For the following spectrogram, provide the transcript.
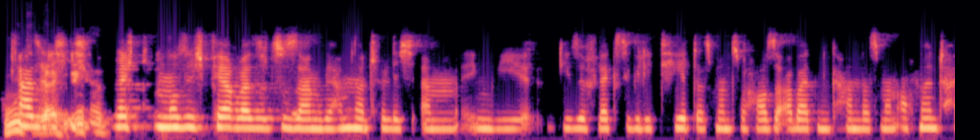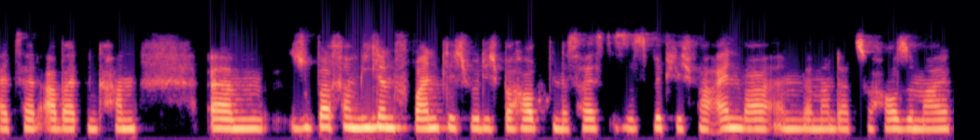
Gut, also ja, ich, ich, vielleicht muss ich fairerweise zu sagen, wir haben natürlich ähm, irgendwie diese Flexibilität, dass man zu Hause arbeiten kann, dass man auch mal in Teilzeit arbeiten kann. Ähm, super familienfreundlich, würde ich behaupten. Das heißt, es ist wirklich vereinbar, ähm, wenn man da zu Hause mal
